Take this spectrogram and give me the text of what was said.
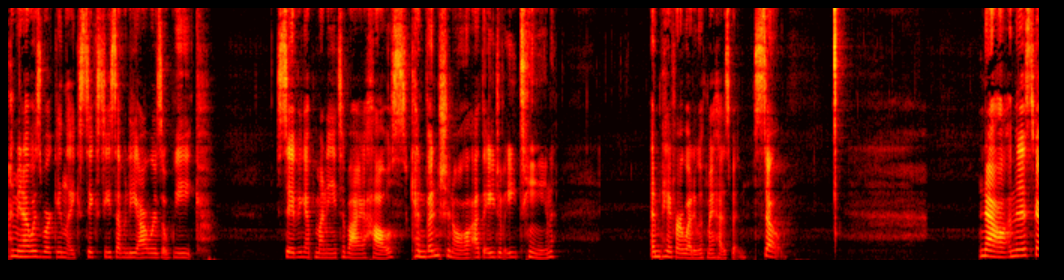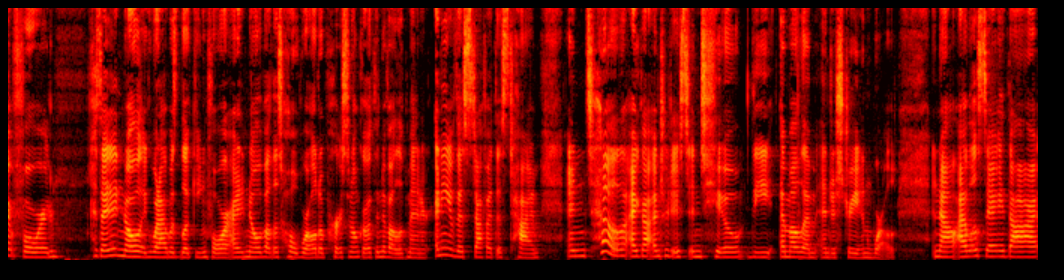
I mean, I was working like 60, 70 hours a week, saving up money to buy a house, conventional at the age of 18, and pay for a wedding with my husband. So, now I'm going to skip forward because I didn't know like what I was looking for. I didn't know about this whole world of personal growth and development or any of this stuff at this time until I got introduced into the MLM industry and world. Now, I will say that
